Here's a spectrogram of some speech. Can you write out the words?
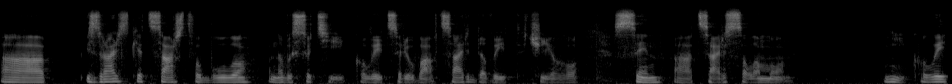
а, Ізраїльське царство було на висоті, коли царював цар Давид чи його син цар Соломон. Ні, коли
